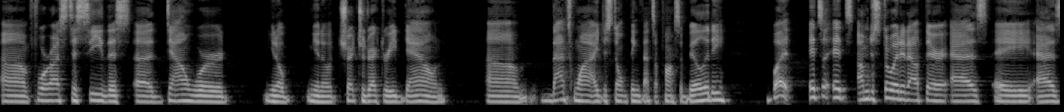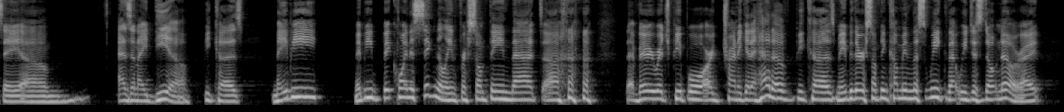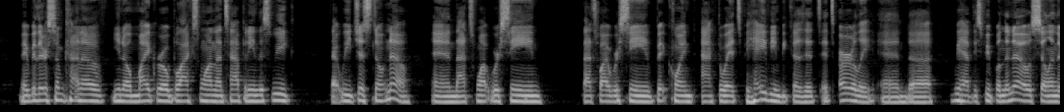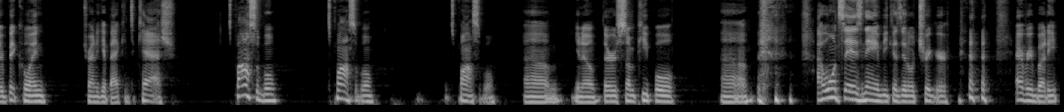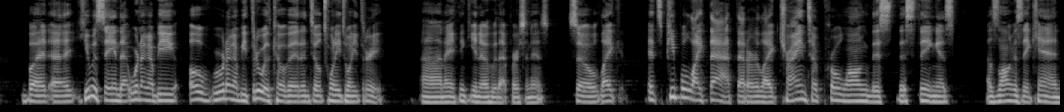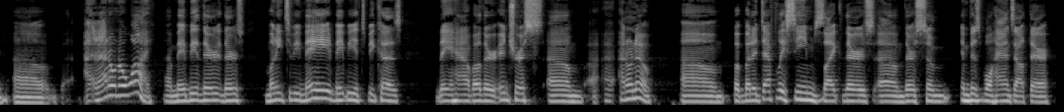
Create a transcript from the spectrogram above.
uh, for us to see this uh, downward, you know, you know, tra- trajectory down. Um, that's why I just don't think that's a possibility. But it's it's I'm just throwing it out there as a as a um, as an idea because maybe maybe Bitcoin is signaling for something that uh, that very rich people are trying to get ahead of because maybe there's something coming this week that we just don't know, right? Maybe there's some kind of you know micro black swan that's happening this week that we just don't know, and that's what we're seeing. That's why we're seeing Bitcoin act the way it's behaving because it's it's early, and uh, we have these people in the know selling their Bitcoin, trying to get back into cash. It's possible. It's possible it's possible. Um, you know, there's some people. Uh, I won't say his name because it'll trigger everybody. But uh, he was saying that we're not gonna be oh we're not gonna be through with COVID until 2023, uh, and I think you know who that person is. So like it's people like that that are like trying to prolong this this thing as as long as they can. Uh, and I don't know why. Uh, maybe there there's money to be made. Maybe it's because they have other interests. Um, I, I don't know. Um, but but it definitely seems like there's um, there's some invisible hands out there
